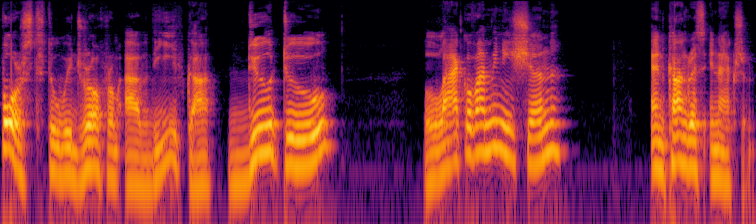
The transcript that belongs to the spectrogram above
forced to withdraw from Avdiivka due to lack of ammunition and Congress inaction.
